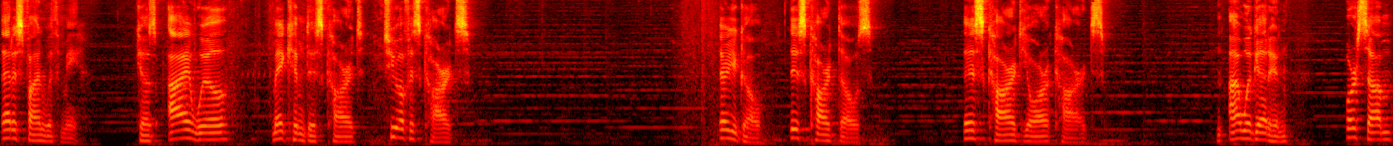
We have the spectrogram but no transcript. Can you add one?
That is fine with me. Because I will make him discard two of his cards. There you go. Discard those. Discard your cards. I will get in for some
